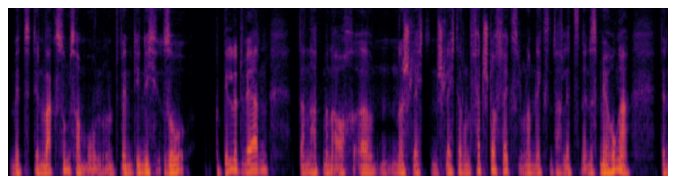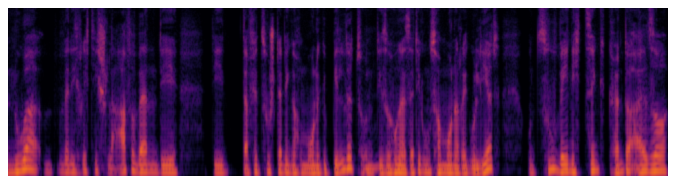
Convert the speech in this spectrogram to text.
mit den Wachstumshormonen. Und wenn die nicht so gebildet werden, dann hat man auch äh, eine schlecht, einen schlechteren Fettstoffwechsel und am nächsten Tag letzten Endes mehr Hunger. Denn nur wenn ich richtig schlafe, werden die, die dafür zuständige Hormone gebildet und mhm. diese Hungersättigungshormone reguliert. Und zu wenig Zink könnte also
